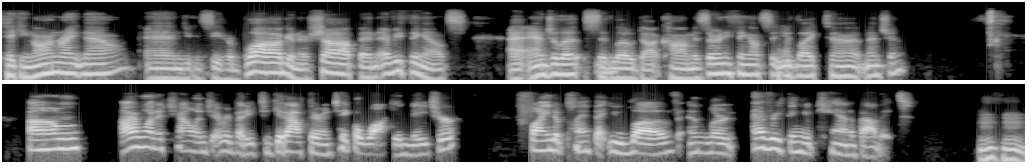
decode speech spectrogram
taking on right now. And you can see her blog and her shop and everything else at angelasidlow.com. Is there anything else that you'd like to mention? Um, I want to challenge everybody to get out there and take a walk in nature, find a plant that you love, and learn everything you can about it. Mm-hmm.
